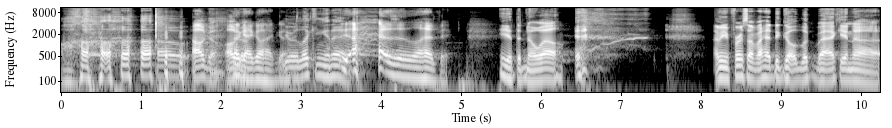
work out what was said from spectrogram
Oh, I'll go. I'll okay, go. go ahead. Go you were looking looking it. Yeah, it was a little head fake. He hit the Noel. I mean, first off, I had to go look back in uh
